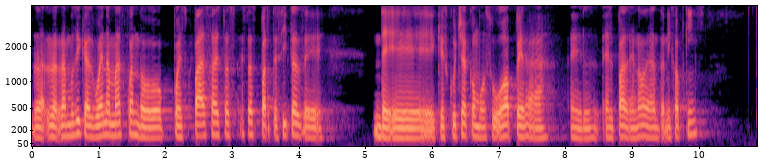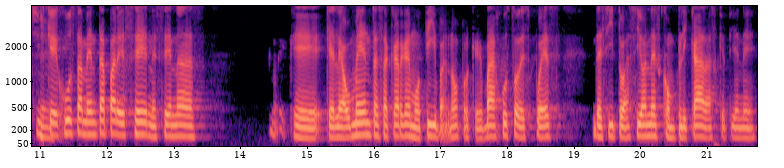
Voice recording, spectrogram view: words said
la, la, música es buena más cuando pues pasa estas, estas partecitas de, de que escucha como su ópera el, el padre, ¿no? De Anthony Hopkins y que justamente aparece en escenas que, que, le aumenta esa carga emotiva, ¿no? Porque va justo después de situaciones complicadas que tiene,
